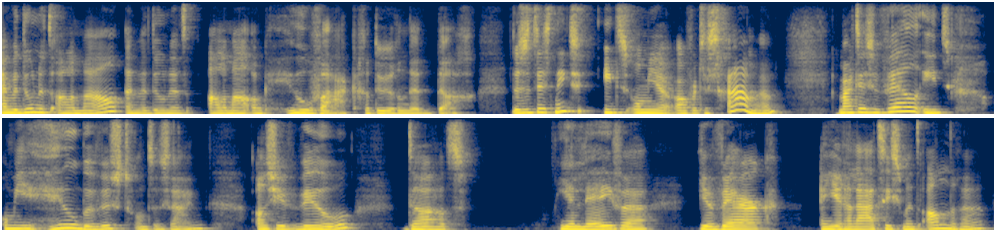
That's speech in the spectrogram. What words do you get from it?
En we doen het allemaal en we doen het allemaal ook heel vaak gedurende de dag. Dus het is niet iets om je over te schamen, maar het is wel iets om je heel bewust van te zijn als je wil dat je leven je werk en je relaties met anderen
